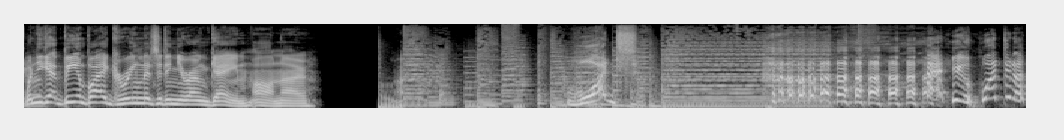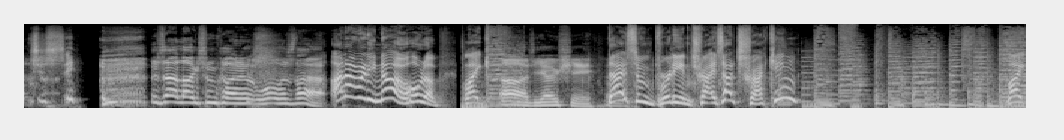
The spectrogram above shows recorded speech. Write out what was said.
When you get beaten by a green lizard in your own game, oh no. What? hey, what did I just see? Is that like some kind of what was that? I don't really know. Hold up. Like, Oh, the Yoshi. that is some brilliant track. Is that tracking? Like,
